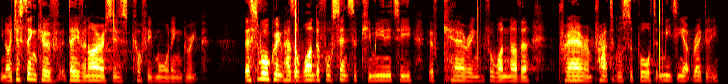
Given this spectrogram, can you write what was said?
You know, I just think of Dave and Iris's coffee morning group. Their small group has a wonderful sense of community, of caring for one another, prayer and practical support, and meeting up regularly.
